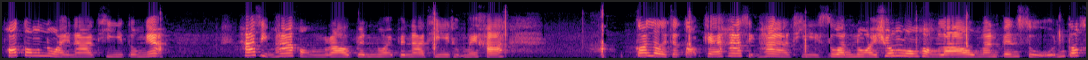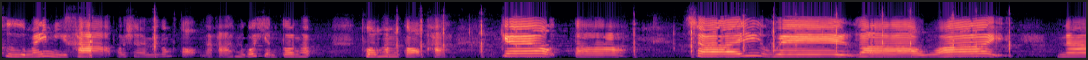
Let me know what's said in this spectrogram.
เพราะตรงหน่วยนาทีตรงเนี้ย 55 ของเราเป็นหน่วยเป็นนาทีถูกไหมคะ ก็เลยจะตอบแค่ 55 นาที ส่วนหน่วยชั่วโมงของเรา มันเป็นศูนย์ก็คือไม่มีค่า เพราะฉะนั้นไม่ต้องตอบนะคะ หนูก็เขียนตัวครับทวนคำตอบค่ะ แก้วตา ใช้เวลาว่ายน้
